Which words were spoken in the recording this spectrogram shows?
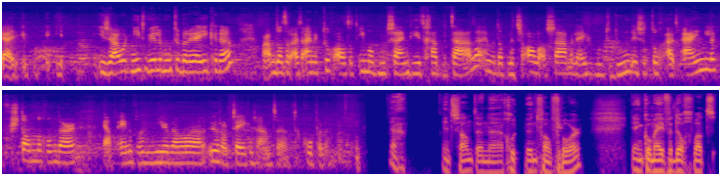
ja, je, zou het niet willen moeten berekenen, maar omdat er uiteindelijk toch altijd iemand moet zijn die het gaat betalen en we dat met z'n allen als samenleving moeten doen, is het toch uiteindelijk verstandig om daar ja, op een of andere manier wel uh, eurotekens aan te, te, koppelen. Ja. Interessant en uh, goed punt van Floor. Ik denk om even nog wat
